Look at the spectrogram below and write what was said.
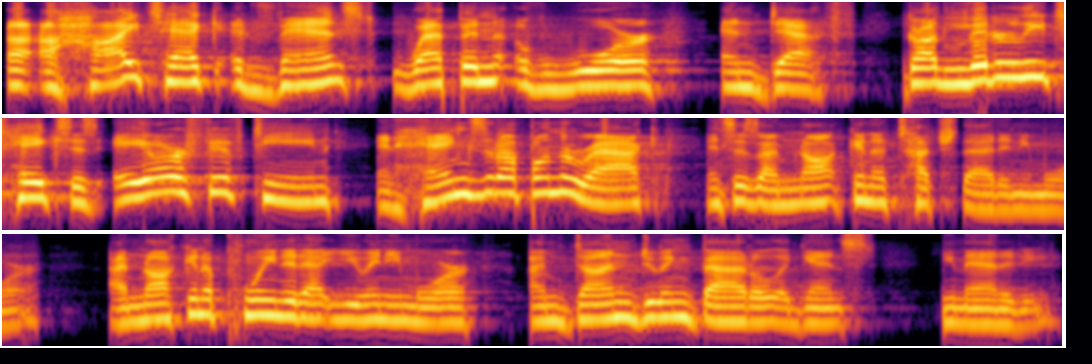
a high tech, advanced weapon of war and death. God literally takes his AR 15 and hangs it up on the rack and says, I'm not going to touch that anymore. I'm not going to point it at you anymore. I'm done doing battle against humanity.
